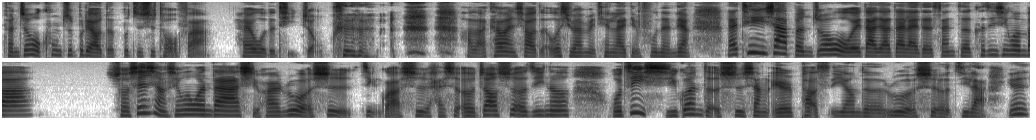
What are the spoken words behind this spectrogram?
反正我控制不了的不只是头发。还有我的体重，好啦，开玩笑的。我喜欢每天来点负能量，来听一下本周我为大家带来的三则科技新闻吧。首先，想先问问大家，喜欢入耳式、颈挂式还是耳罩式耳机呢？我自己习惯的是像 AirPods 一样的入耳式耳机啦，因为。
